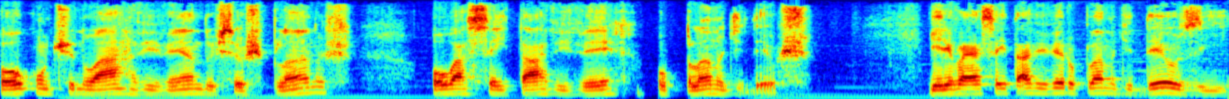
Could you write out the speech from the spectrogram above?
ou continuar vivendo os seus planos, ou aceitar viver o plano de Deus. E ele vai aceitar viver o plano de Deus e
